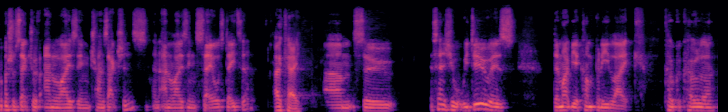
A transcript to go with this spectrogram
commercial sector of analyzing transactions and analyzing sales data. Okay. Um, so essentially, what we do is there might be a company like Coca-Cola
